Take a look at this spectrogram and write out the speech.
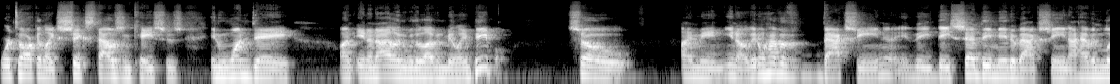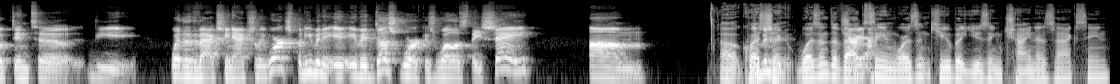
We're talking like 6,000 cases in one day on, in an island with 11 million people. So, I mean, you know, they don't have a vaccine. They, they said they made a vaccine. I haven't looked into the whether the vaccine actually works, but even if it does work as well as they say, um, oh, question: Wasn't the vaccine? Sure, yeah. Wasn't Cuba using China's vaccine?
